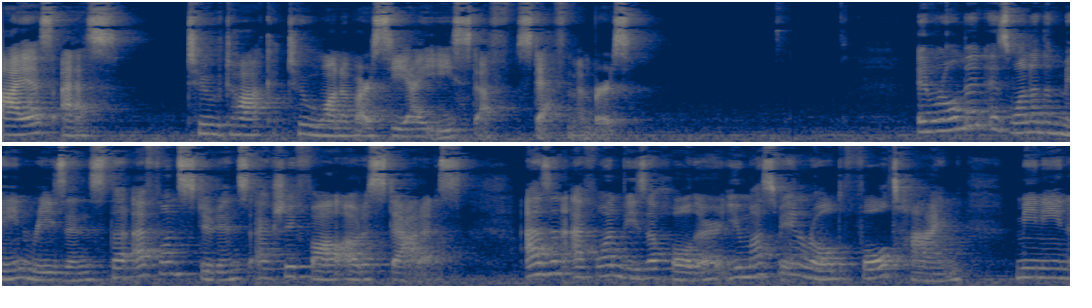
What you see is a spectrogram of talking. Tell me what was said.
ISS to talk to one of our CIE staff, staff members. Enrollment is one of the main reasons that F1 students actually fall out of status. As an F1 visa holder, you must be enrolled full-time, meaning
